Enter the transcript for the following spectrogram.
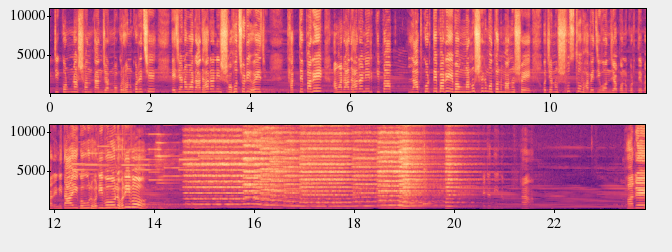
একটি কন্যা সন্তান জন্মগ্রহণ করেছে। এ যেন আমার রাধারানীর সহচরী হয়ে থাকতে পারে। আমার রাধারানীর কৃপা লাভ করতে পারে এবং মানুষের মতন মানুষ হয়ে ও যেন সুস্থভাবে জীবনযাপন করতে পারে। তাই গৌর দিয়ে দাও। হ্যাঁ। হরে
